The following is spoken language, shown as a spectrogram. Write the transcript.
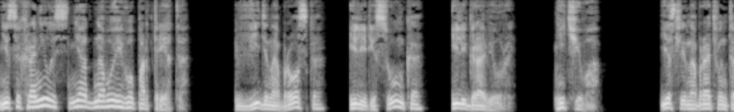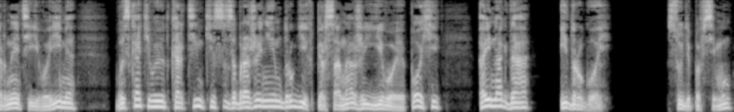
Не сохранилось ни одного его портрета в виде наброска или рисунка или гравюры. Ничего. Если набрать в интернете его имя, выскакивают картинки с изображением других персонажей его эпохи, а иногда и другой. Судя по всему,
